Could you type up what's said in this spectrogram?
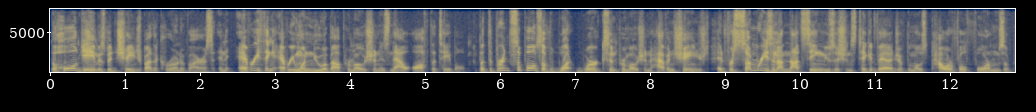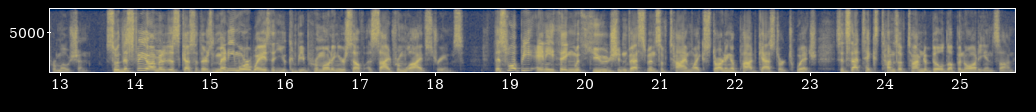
The whole game has been changed by the coronavirus, and everything everyone knew about promotion is now off the table. But the principles of what works in promotion haven't changed, and for some reason I'm not seeing musicians take advantage of the most powerful forms of promotion. So in this video I'm going to discuss that there's many more ways that you can be promoting yourself aside from live streams. This won't be anything with huge investments of time like starting a podcast or Twitch, since that takes tons of time to build up an audience on.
